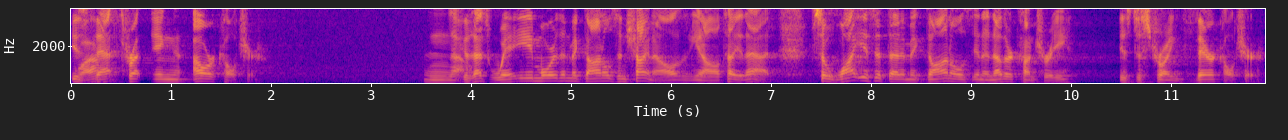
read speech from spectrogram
Is wow. that threatening our culture? No, because that's way more than McDonald's in China. I'll, you know, I'll tell you that. So why is it that a McDonald's in another country is destroying their culture?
